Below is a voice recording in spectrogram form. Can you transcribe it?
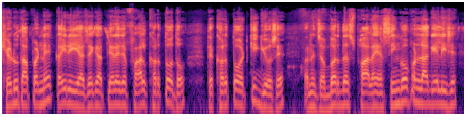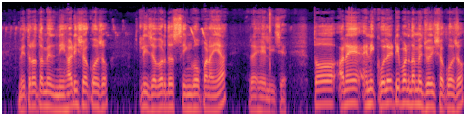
ખેડૂત આપણને કહી રહ્યા છે કે અત્યારે જે ફાલ ખરતો હતો, તે ખરતો અટકી ગયો છે અને જબરદસ્ત ફાલ અહીંયા સિંગો પણ લાગેલી છે. મિત્રો, તમે નિહાળી શકો છો, એટલી જબરદસ્ત સિંગો પણ અહીંયા રહેલી છે. તો અને એની ક્વોલિટી પણ તમે જોઈ શકો છો.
